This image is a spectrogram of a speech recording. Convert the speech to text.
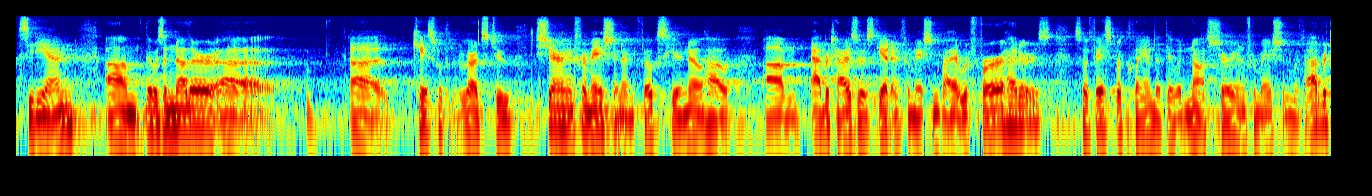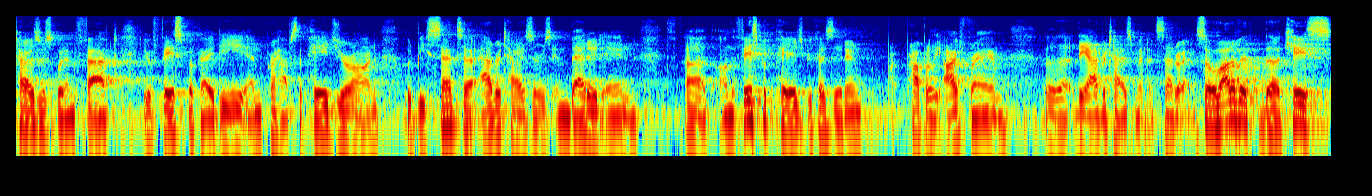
CDN. Um, there was another uh, uh, case with regards to sharing information, and folks here know how um, advertisers get information via referrer headers. So Facebook claimed that they would not share information with advertisers, but in fact, your Facebook ID and perhaps the page you're on would be sent to advertisers embedded in uh, on the Facebook page because they didn't pr properly iframe the, the advertisement, et cetera. So a lot of it, the case,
